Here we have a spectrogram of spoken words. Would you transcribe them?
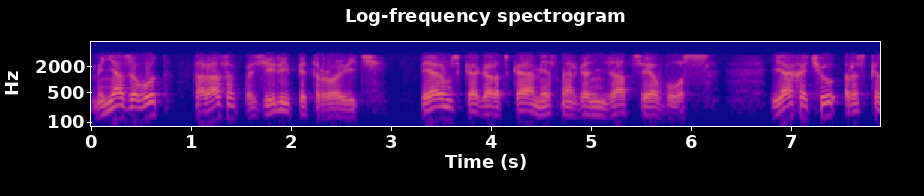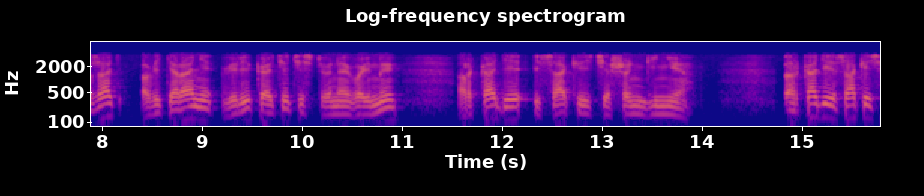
Меня зовут Тарасов Василий Петрович. Пермская городская местная организация ВОЗ. Я хочу рассказать о ветеране Великой Отечественной войны Аркадии Исаакиевиче Шангине. Аркадий Исаакиевич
